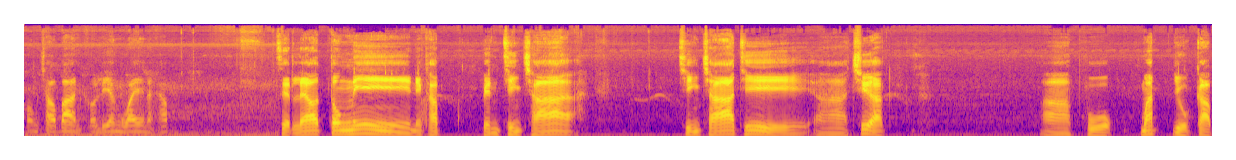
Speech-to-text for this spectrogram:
ของชาวบ้านเขาเลี้ยงไว้นะครับ เสร็จแล้วตรงนี้นี่ครับเป็นชิงช้าชิงช้าที่เชือกอผูกมัดอยู่กับ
